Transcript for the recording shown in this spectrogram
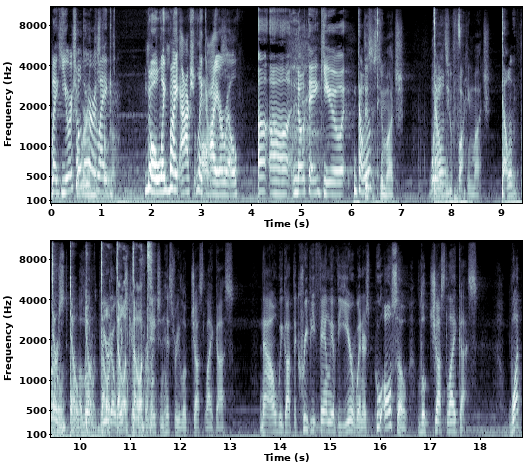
Like your shoulder or like photo. No, like my actual, like Oh. IRL. uh-uh, no thank you. Don't This is too much. Way Don't. too fucking much. don't First, don't a don't load of don't weirdo don't don't witch killers don't. from ancient history look just like us. Now we got the creepy family of the year winners who also look just like us. What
